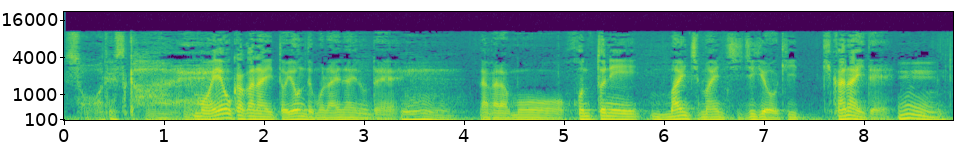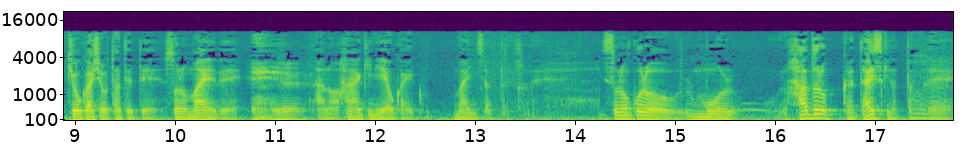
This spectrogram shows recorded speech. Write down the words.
そうですか、はい、もう絵を描かないと読んでもらえないので、うん、だからもう本当に毎日毎日授業を聞聞かないで、うん、教科書を立ててその前で、えー、あのはがきに絵を描く毎日だったですねその頃もうハードロックが大好きだったので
